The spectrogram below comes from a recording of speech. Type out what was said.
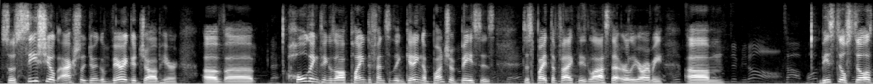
So Sea Shield actually doing a very good job here of uh, holding things off, playing defensively, and getting a bunch of bases, despite the fact that he lost that early army. Um, still still has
